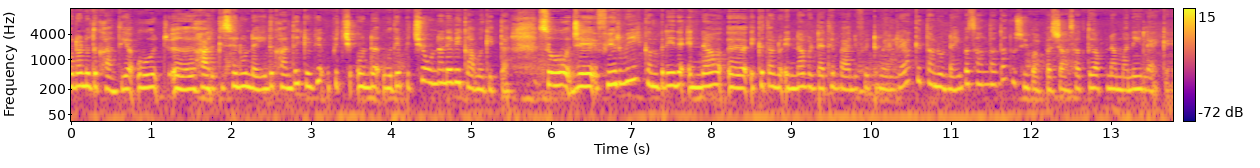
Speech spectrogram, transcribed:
ਉਹਨਾਂ ਨੂੰ ਦਿਖਾਉਂਦੀ ਆ ਉਹ ਹਰ ਕਿਸੇ ਨੂੰ ਨਹੀਂ ਦਿਖਾਉਂਦੇ ਕਿਉਂਕਿ ਪਿੱਛੇ ਉਹਨਾਂ- ਉਹਦੇ ਪਿੱਛੇ ਉਹਨਾਂ ਨੇ ਵੀ ਕੰਮ ਕੀਤਾ। ਸੋ ਜੇ ਫਿਰ ਵੀ ਕੰਪਨੀ ਨੇ ਇੰਨਾ ਇੱਕ ਤੁਹਾਨੂੰ ਇੰਨਾ ਵੱਡਾ ਇੱਥੇ ਬੈਨੀਫਿਟ ਮਿਲ ਰਿਹਾ ਕਿ ਤੁਹਾਨੂੰ ਨਹੀਂ ਪਸੰਦ ਆਉਂਦਾ, ਤੁਸੀਂ ਵਾਪਸ ਜਾ ਸਕਦੇ ਹੋ ਆਪਣਾ ਮਨੀ ਲੈ ਕੇ।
